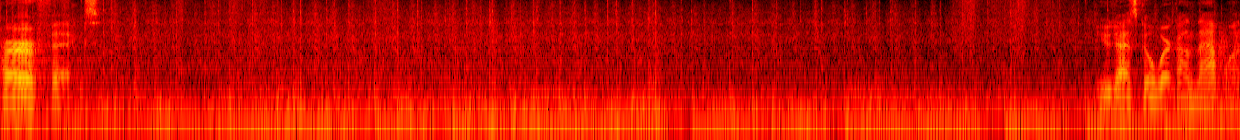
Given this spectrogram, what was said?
Perfect. Guys go work on that one.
